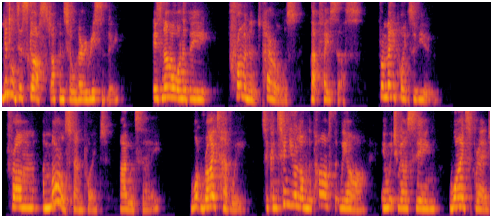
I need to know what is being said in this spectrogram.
little discussed up until very recently, is now one of the prominent perils that face us from many points of view. From a moral standpoint, I would say, what right have we to continue along the path that we are in which we are seeing widespread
